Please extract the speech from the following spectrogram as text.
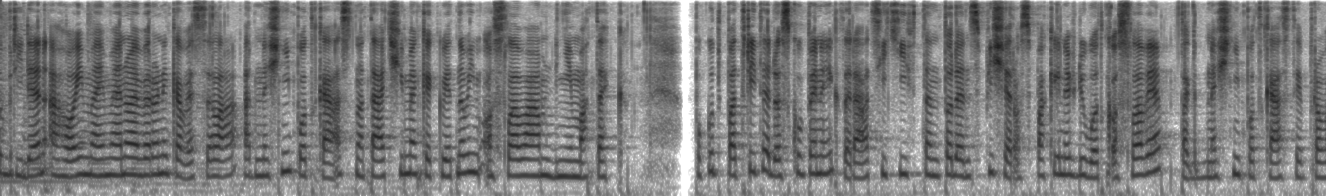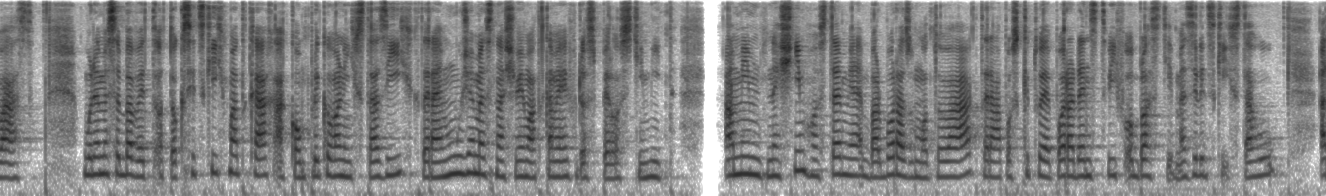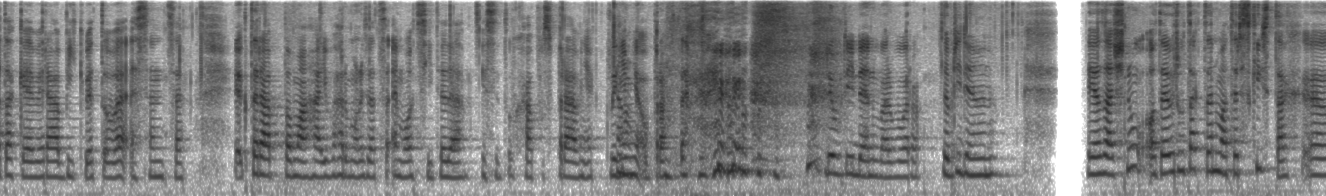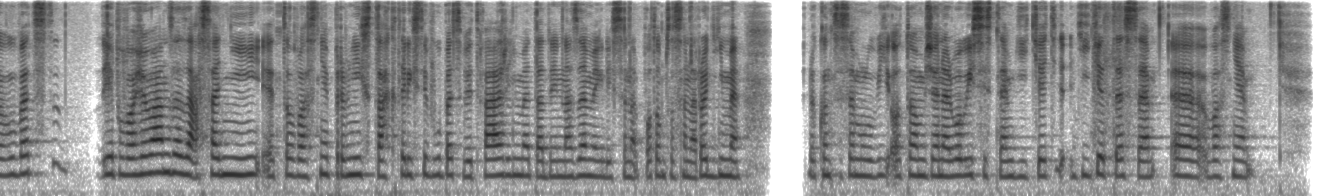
Dobrý den, ahoj, mé jméno je Veronika Veselá a dnešní podcast natáčíme ke květnovým oslavám Dní matek. Pokud patříte do skupiny, která cítí v tento den spíše rozpaky než důvod k oslavě, tak dnešní podcast je pro vás. Budeme se bavit o toxických matkách a komplikovaných vztazích, které můžeme s našimi matkami v dospělosti mít. A mým dnešním hostem je Barbara Zumotová, která poskytuje poradenství v oblasti mezilidských vztahů a také vyrábí květové esence, která pomáhají v harmonizaci emocí, teda, jestli to chápu správně, klidně no. mě opravte. Dobrý den, Barbara. Dobrý den. Já začnu, otevřu tak ten mateřský vztah. Eh, vůbec je považován za zásadní, je to vlastně první vztah, který si vůbec vytváříme tady na zemi, když se po tom, co se narodíme. Dokonce se mluví o tom, že nervový systém dítě, dítěte se e, vlastně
